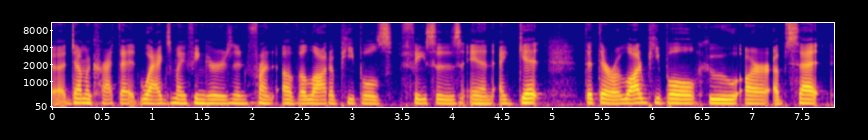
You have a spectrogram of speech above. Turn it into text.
uh, Democrat that wags my fingers in front of a lot of people's faces. And I get that there are a lot of people who are upset.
